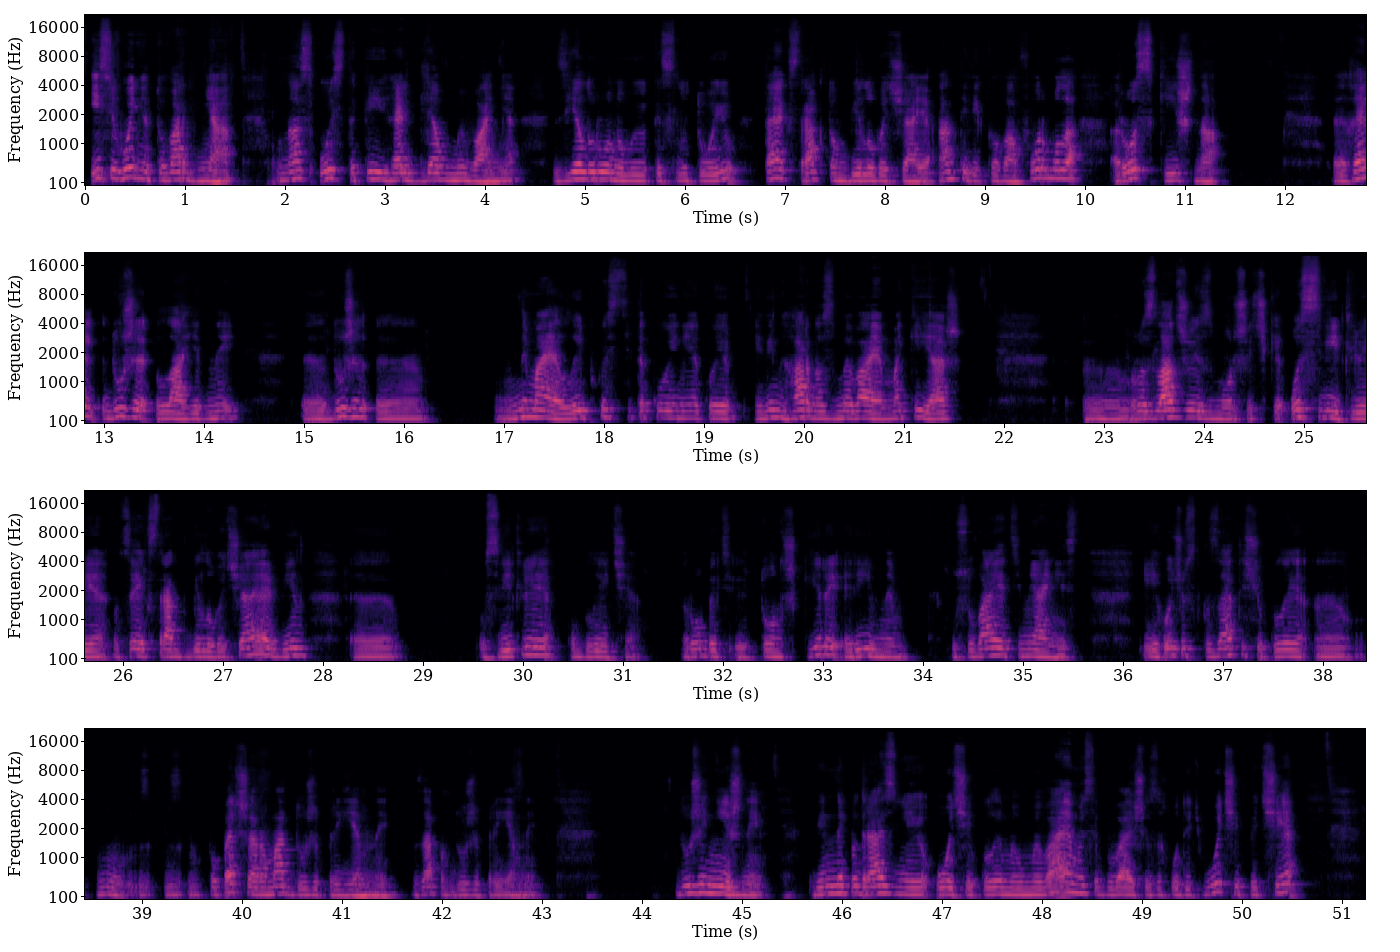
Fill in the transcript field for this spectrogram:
І сьогодні товар дня. У нас ось такий гель для вмивання з гіалуроновою кислотою та екстрактом білого чаю. Антивікова формула розкішна. Е, Гель дуже лагідний, е, дуже е, немає липкості такої ніякої. Він гарно змиває макіяж, розладжує зморшечки, освітлює. Оцей екстракт білого чая він е, освітлює обличчя, робить е, тон шкіри рівним, усуває тьмяність. І хочу сказати, що коли, е, ну, по-перше, аромат дуже приємний, запах дуже приємний, дуже ніжний. Він не подразнює очі. Коли ми вмиваємося, буває, що заходить в очі, пече,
